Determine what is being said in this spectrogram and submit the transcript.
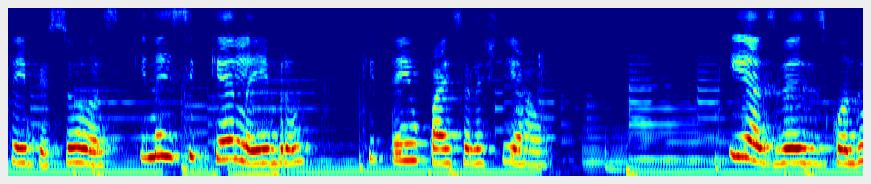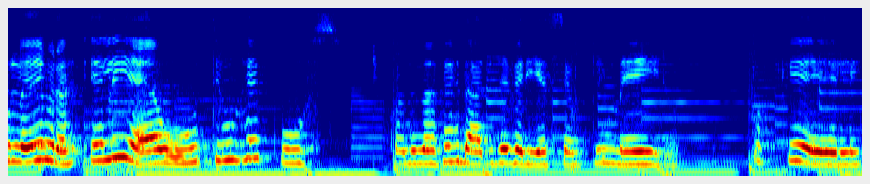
Tem pessoas que nem sequer lembram que tem o Pai Celestial. E às vezes, quando lembra, ele é o último recurso, quando na verdade deveria ser o primeiro, porque ele,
